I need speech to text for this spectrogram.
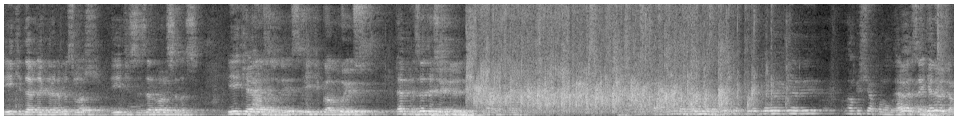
İyi ki derneklerimiz var, iyi ki sizler varsınız. İyi ki Elazığlıyız, iyi ki Gakko'yuz. Hepinize teşekkür ediyorum. Alkış yapalım. Evet, Zekeriya Hocam.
